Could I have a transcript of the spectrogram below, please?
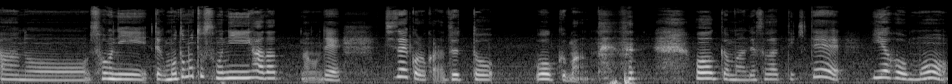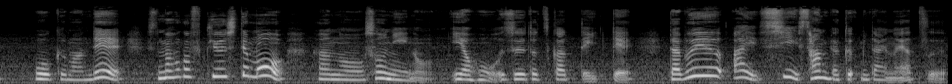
あのソニーてかもともとソニー派だったので小さい頃からずっとウォークマン。ウォークマンで育ってきてイヤホンもウォークマンでスマホが普及してもあのソニーのイヤホンをずっと使っていて WIC300 みたいなやつ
